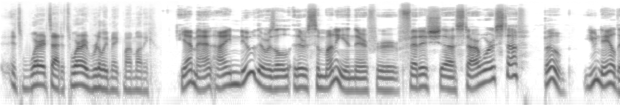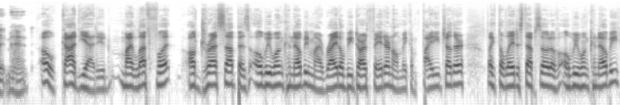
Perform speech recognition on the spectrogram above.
It's where it's at. It's where I really make my money. Yeah, man. I knew there was a there was some money in there for fetish uh, Star Wars stuff. Boom, you nailed it, man. Oh God, yeah, dude. My left foot. I'll dress up as Obi Wan Kenobi. My right will be Darth Vader, and I'll make them fight each other like the latest episode of Obi Wan Kenobi.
